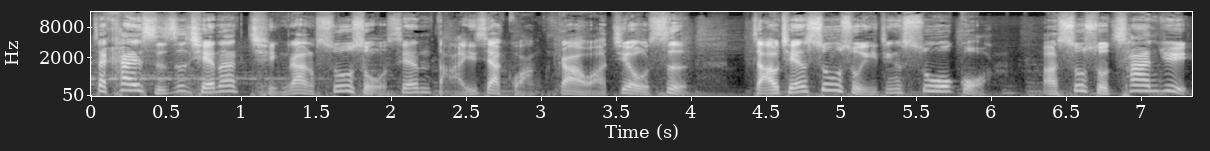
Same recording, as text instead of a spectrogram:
在开始之前呢，请让叔叔先打一下广告啊，就是早前叔叔已经说过。啊，叔叔参与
